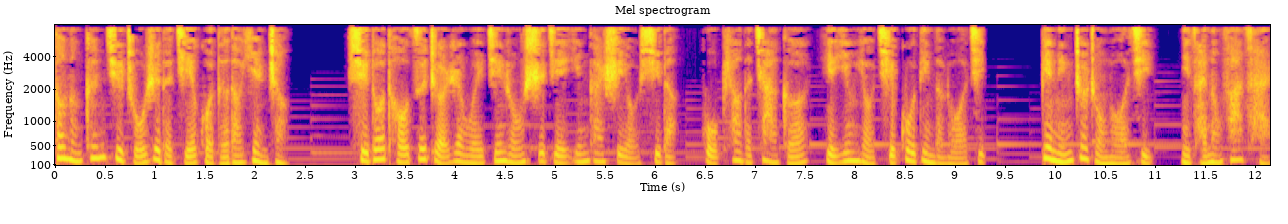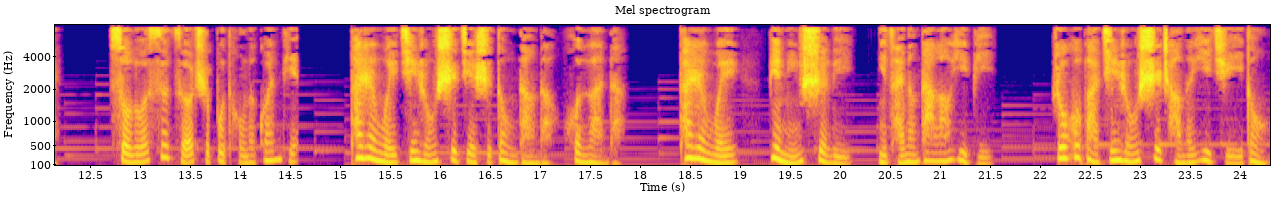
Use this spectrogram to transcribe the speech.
都能根据逐日的结果得到验证。许多投资者认为金融世界应该是有序的，股票的价格也应有其固定的逻辑。辨明这种逻辑，你才能发财。索罗斯则持不同的观点，他认为金融世界是动荡的、混乱的。他认为辨明事理，你才能大捞一笔。如果把金融市场的一举一动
